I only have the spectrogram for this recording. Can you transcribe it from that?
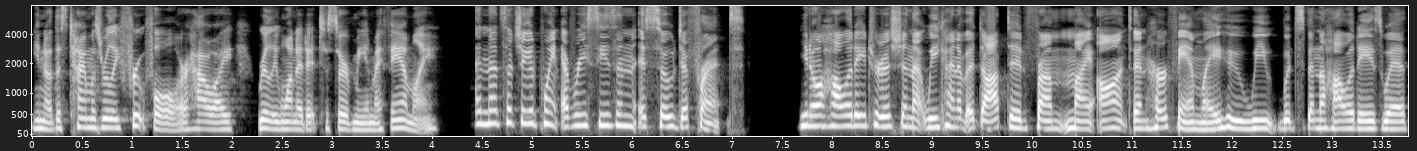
you know, this time was really fruitful or how I really wanted it to serve me and my family. And that's such a good point. Every season is so different. You know, a holiday tradition that we kind of adopted from my aunt and her family, who we would spend the holidays with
